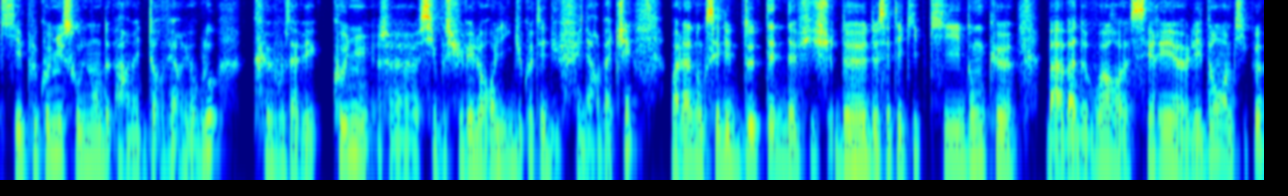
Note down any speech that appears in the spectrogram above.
qui est plus connu sous le nom de Ahmed Derverioglu, que vous avez connu si vous suivez l'Euroleague du côté du Fenerbahçe. Voilà, donc c'est les deux têtes d'affiche de, cette équipe qui donc bah, va devoir serrer les dents un petit peu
